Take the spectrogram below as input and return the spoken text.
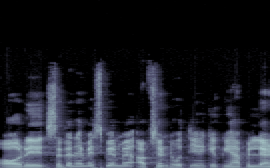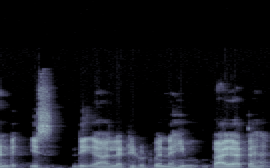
और ये सदर्न हेमिस्फीयर में अबसेंट होती हैं क्योंकि यहाँ पे लैंड इस लेटीट्यूड में नहीं पाए जाते हैं।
